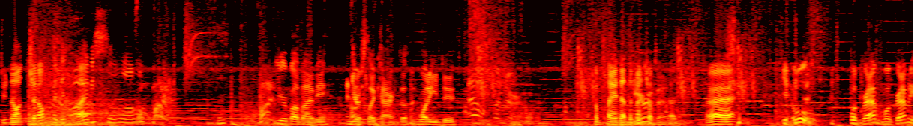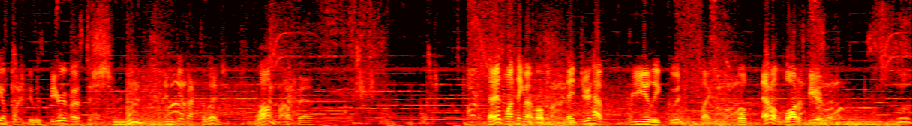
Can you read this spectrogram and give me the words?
Do not jump against Ivysaur. You're above Ivy, and you're a slow character. What do you do? Complain that the Fear matchup of is bad. Alright. Yeah, well, what grab what gravity up to do was B reverse to shmoo and get back to ledge. What? What? Up there. That is one thing about Robin. They do have really good like well they have a lot of beer though.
